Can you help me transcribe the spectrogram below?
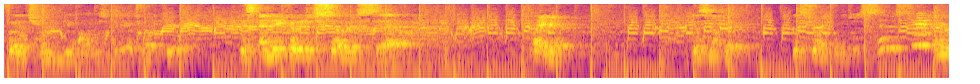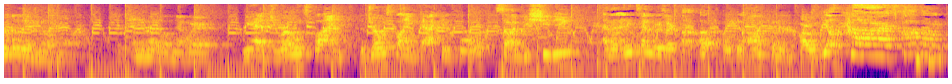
footage from Do You Wanna music video. It's right here. This ending footage is so sick. Right here. This is my favorite. This drone footage is so sick. And we were literally middle of nowhere. We had drones flying, the drone was flying back and forth, so I'd be shooting, and then anytime there was like, uh, uh, like an oncoming car, we'd yell, cars coming!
